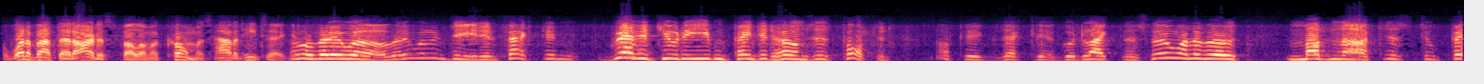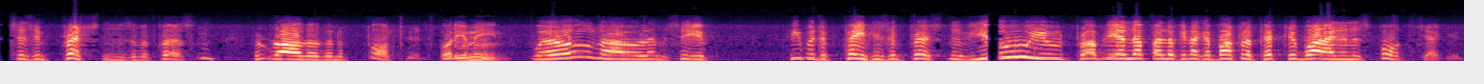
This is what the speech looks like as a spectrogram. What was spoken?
What about that artist fellow, McComas? How did he take it? Oh, very well, very well indeed. In fact, in gratitude, he even painted Holmes's portrait. Not exactly a good likeness, though. One of those modern artists who paints his impressions of a person rather than a portrait. What do you mean? Well, now, let me see. If he were to paint his impression of you, you'd probably end up by looking like a bottle of Petri wine in a sports jacket.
